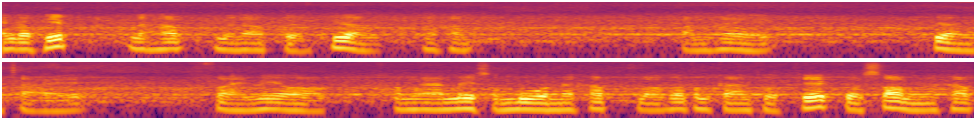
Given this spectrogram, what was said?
งกระพริบนะครับ เวลาเปิดเครื่องนะครับทำให้เครื่องจ่าย ไฟไม่ออกทำงานไม่สมบูรณ์นะครับ เราก็ทำการตรวจเช็คตรวจซ่อมนะครับ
